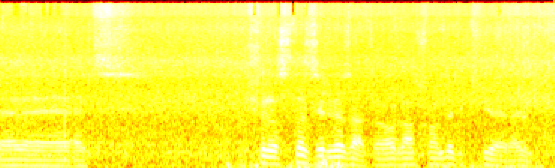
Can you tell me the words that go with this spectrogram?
Evet. Şurası da zirve zaten. Oradan sonra da bitiyor herhalde.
